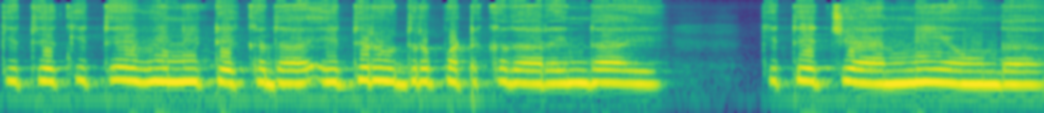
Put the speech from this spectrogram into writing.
ਕਿਤੇ ਕਿਤੇ ਵੀ ਨਹੀਂ ਟਿਕਦਾ, ਇੱਧਰ ਉੱਧਰ ਭਟਕਦਾ ਰਹਿੰਦਾ ਏ, ਕਿਤੇ ਚੈਨ ਨਹੀਂ ਆਉਂਦਾ।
